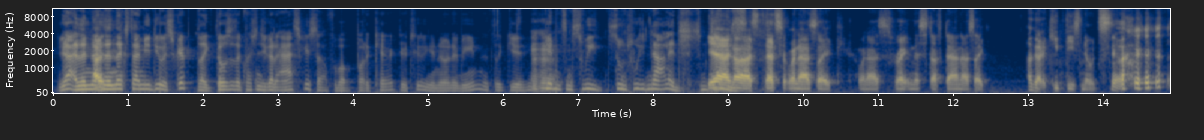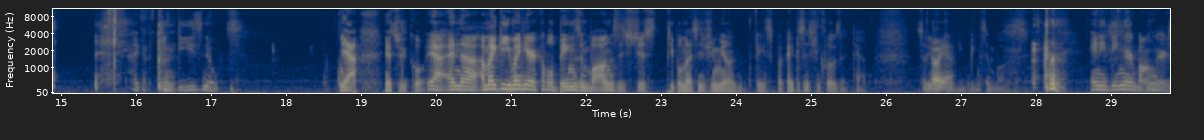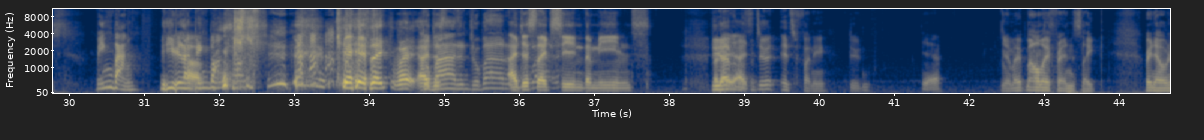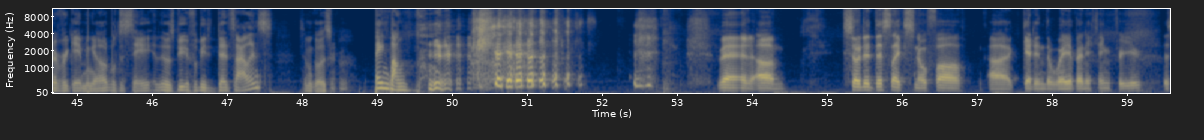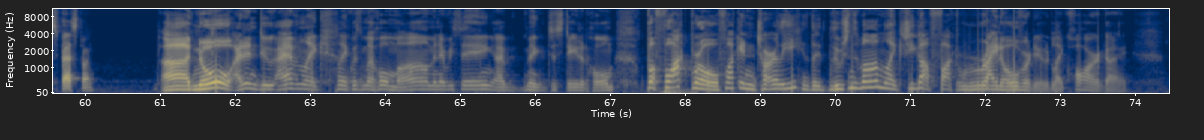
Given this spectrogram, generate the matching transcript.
Yeah, and then I- the next time you do a script, like those are the questions you got to ask yourself about about a character too. You know what I mean? It's like you, you're Mhm. getting some sweet, some sweet knowledge. Some Yeah, gems. no, that's that's when I was like when I was writing this stuff down, I was like, I gotta keep these notes. I gotta keep these notes. Yeah, it's really cool. Yeah, and uh, I might you might hear a couple bings and bongs. It's just people messaging me on Facebook. I guess I should close that tab. So you Oh, don't yeah. get any bings and bongs. any binger bongers? Bing bang. You hear that Oh. bing bong song? okay, like what? I just Biden, Joe Biden, I Joe like seeing the memes. You haven't I- listened to it? It's funny, dude. Yeah. Yeah, my all my friends like right now whenever we're gaming out, we'll just say it was beautiful. Be dead silence. Someone goes, Mhm. "Bang bang." Man, um, so did this like snowfall uh get in the way of anything for you this past one? Uh, no, I didn't do. I haven't like like with my whole mom and everything. I've like just stayed at home. But fuck, bro, fucking Charlie, the Lucian's mom, like she got fucked right over, dude. Like hard guy.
